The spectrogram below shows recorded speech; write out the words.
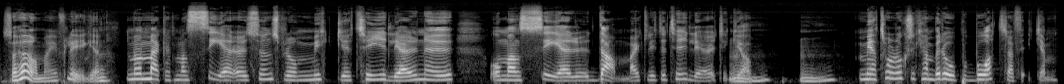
så hör man ju flygen. Man märker att man ser Öresundsbron mycket tydligare nu och man ser Danmark lite tydligare tycker jag. Mm. Men jag tror det också kan bero på båttrafiken.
